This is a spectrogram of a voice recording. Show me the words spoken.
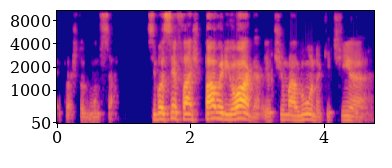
É que eu acho que todo mundo sabe. Se você faz Power Yoga, eu tinha uma aluna que tinha,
